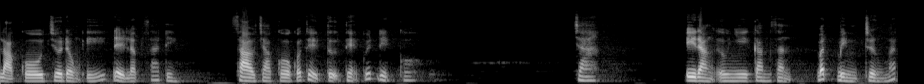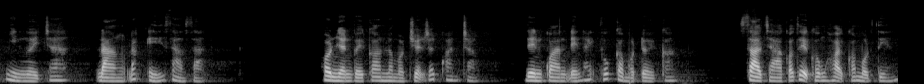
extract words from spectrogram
là cô chưa đồng ý để lập gia đình. Sao cha cô có thể tự tiện quyết định cô? Cha! Y đằng yêu nhi căm giận, bất bình trừng mắt nhìn người cha, đang đắc ý rào rạt. Hôn nhân với con là một chuyện rất quan trọng, liên quan đến hạnh phúc cả một đời con. Sao cha có thể không hỏi con một tiếng,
